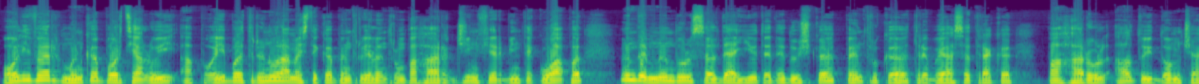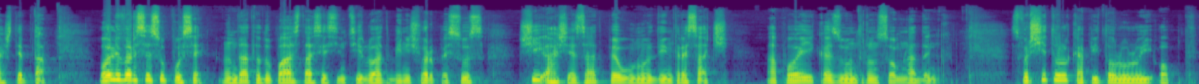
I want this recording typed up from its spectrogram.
Oliver mâncă porția lui, apoi bătrânul amestecă pentru el într-un pahar gin fierbinte cu apă, îndemnându-l să-l dea iute de dușcă pentru că trebuia să treacă paharul altui domn ce aștepta. Oliver se supuse. Îndată după asta se simți luat binișor pe sus și așezat pe unul dintre saci. Apoi căzu într-un somn adânc. Sfârșitul capitolului 8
